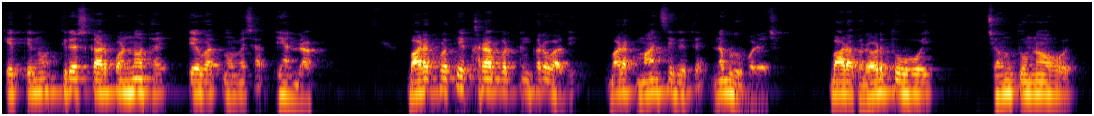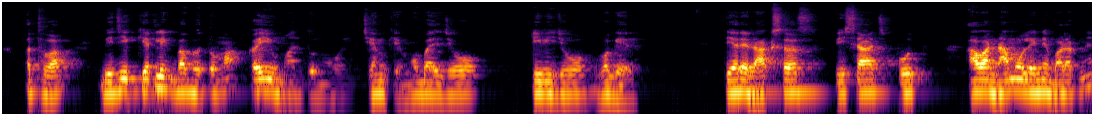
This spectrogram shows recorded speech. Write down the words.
કે તેનો તિરસ્કાર પણ ન થાય, તે વાતનું હંમેશા ધ્યાન રાખવું. બાળક પ્રત્યે ખરાબ વર્તન કરવાથી બાળક માનસિક રીતે નબળું પડે છે. બાળક રડતું હોય જમતું ન હોય અથવા બીજી કેટલીક બાબતોમાં કયું માનતું ન હોય, જેમ કે મોબાઈલ જોવો ટીવી જોવો વગેરે. ત્યારે રાક્ષસ, પિશાચ, ભૂત આવા નામો લઈને બાળકને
